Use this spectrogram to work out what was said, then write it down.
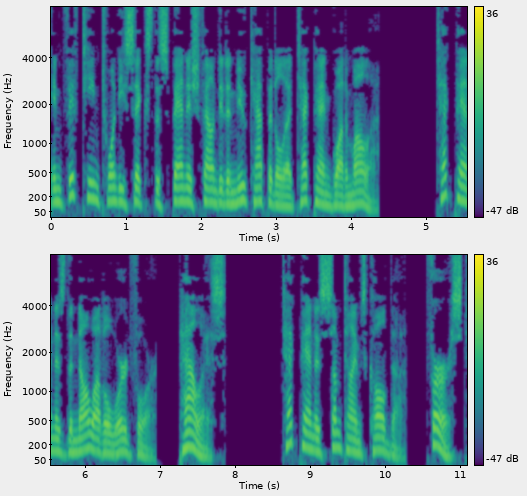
In 1526 the Spanish founded a new capital at Tecpan Guatemala. Tecpan is the Nahuatl word for «palace». Tecpan is sometimes called the first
